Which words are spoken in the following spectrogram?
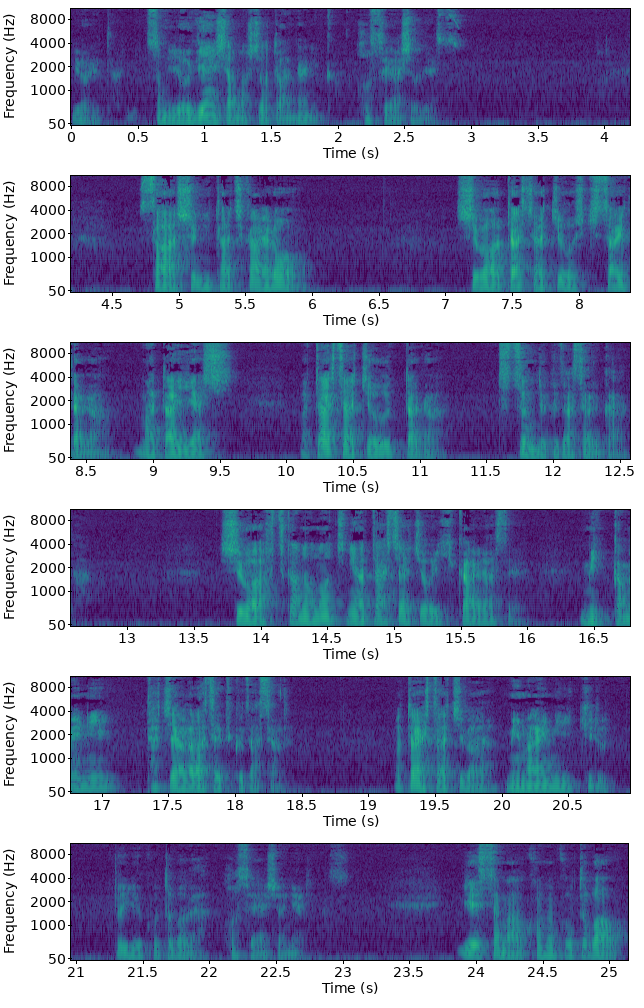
言われたその預言者の書とは何か？補正書ですさあ主に立ち返ろう主は私たちを引き裂いたがまた癒し私たちを撃ったが包んでくださるからだ主は二日の後に私たちを生き返らせ3日目に立ち上がらせてくださる。私たちは見舞いに生きるという言葉が細谷書にあります。イエス様はこの言葉を、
